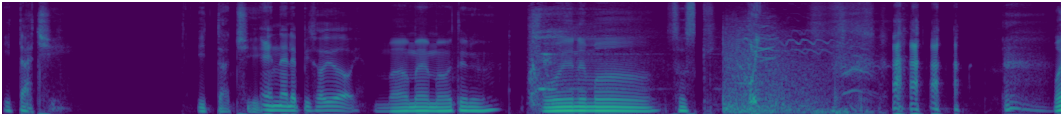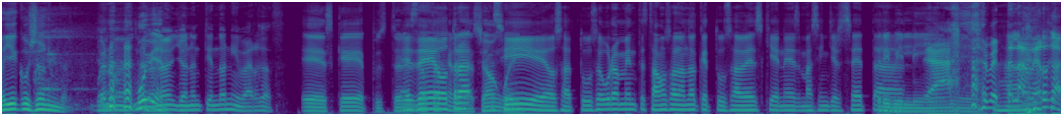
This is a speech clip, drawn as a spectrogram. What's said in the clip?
Itachi. Itachi. En el episodio de hoy. Mame mátelo. Oinema Sasuke. Oye, Kushon. Bueno, Yo no- muy yo bien. no- yo no entiendo ni vergas. Es que, pues, tú eres Es de otra. generación, güey. Sí, o sea, tú seguramente estamos hablando que tú sabes quién es Massinger Z. Tribilín. Ya, vete a la verga.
